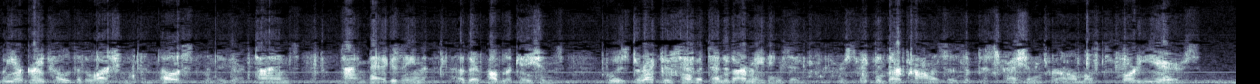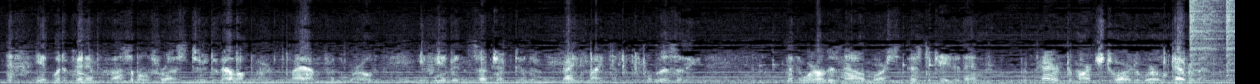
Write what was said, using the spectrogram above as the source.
We are grateful to the Washington Post, the New York Times, Time Magazine, and other publications whose directors have attended our meetings and respected their promises of discretion for almost 40 years. It would have been impossible for us to develop our plan for the world if we had been subject to the bright lights of publicity. But the world is now more sophisticated and prepared to march toward a world government.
